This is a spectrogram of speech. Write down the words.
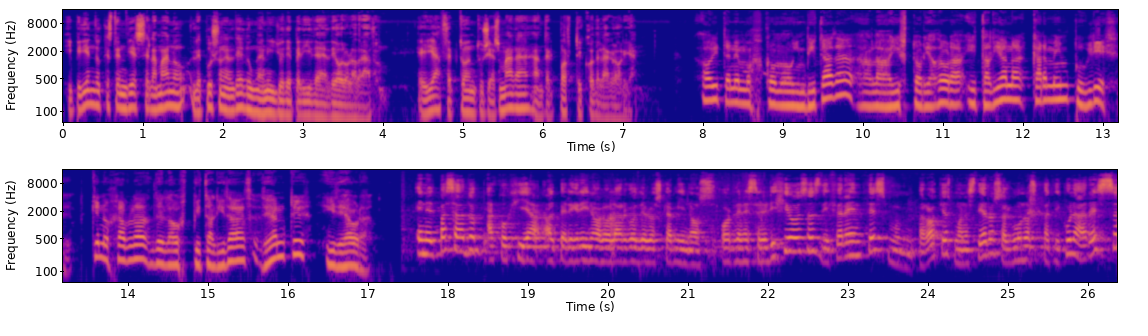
y pidiendo que extendiese la mano le puso en el dedo un anillo de pedida de oro labrado. Ella aceptó entusiasmada ante el pórtico de la gloria. Hoy tenemos como invitada a la historiadora italiana Carmen Pugliese, que nos habla de la hospitalidad de antes y de ahora. En el pasado acogía al peregrino a lo largo de los caminos órdenes religiosas diferentes, parroquias, monasterios, algunos particulares,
